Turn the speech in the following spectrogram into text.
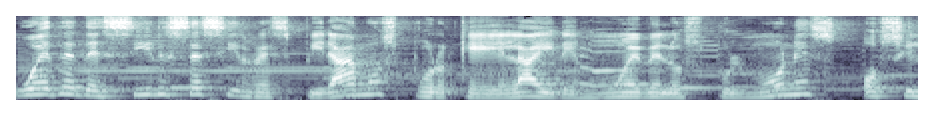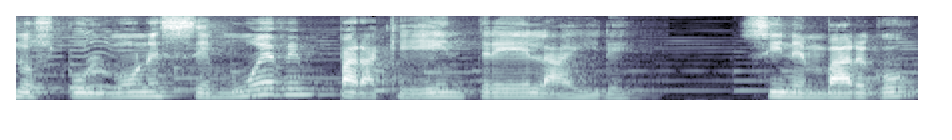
puede decirse si respiramos porque el aire mueve los pulmones o si los pulmones se mueven para que entre el aire. Sin embargo,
